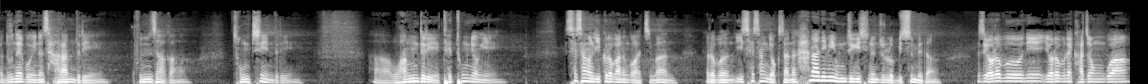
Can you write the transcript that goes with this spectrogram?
눈에 보이는 사람들이, 군사가, 정치인들이, 아, 왕들이, 대통령이 세상을 이끌어가는 것 같지만 여러분, 이 세상 역사는 하나님이 움직이시는 줄로 믿습니다. 그래서 여러분이 여러분의 가정과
